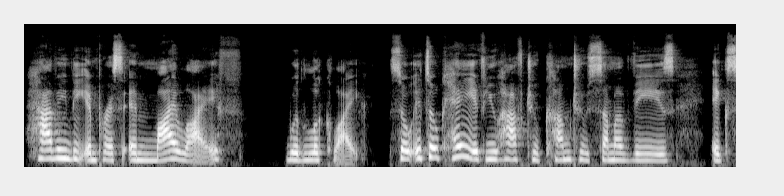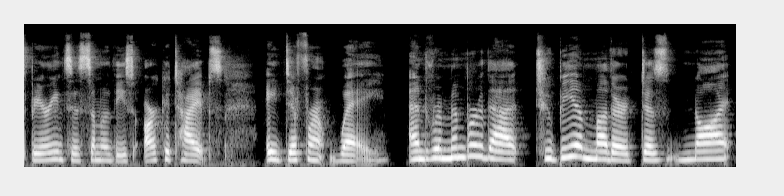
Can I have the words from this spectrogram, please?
having the Empress in my life would look like. So it's okay if you have to come to some of these experiences, some of these archetypes a different way. And remember that to be a mother does not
